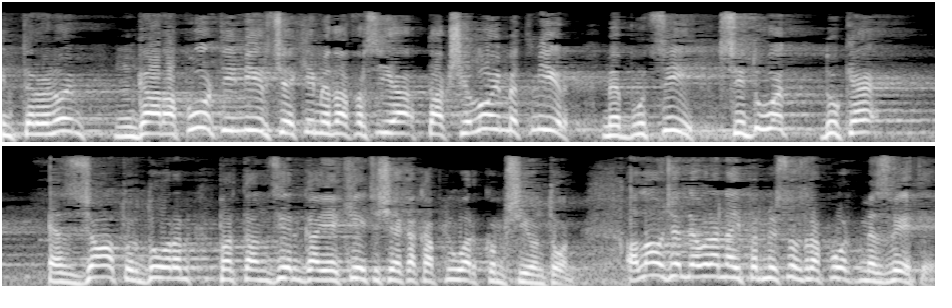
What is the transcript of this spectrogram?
intervenojmë nga raporti i mirë që e kemi dhe afërsia, ta këshillojmë me të mirë, me butësi, si duhet, duke e zgjatur dorën për ta nxjerrë nga ajo e keqja që e ka kapluar komshiun tonë. Allahu xhallahu ala na i përmirësoft raportet mes vete.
